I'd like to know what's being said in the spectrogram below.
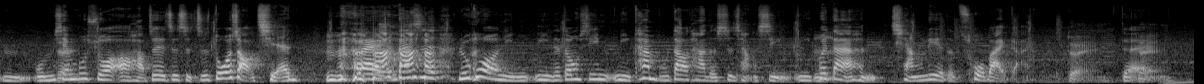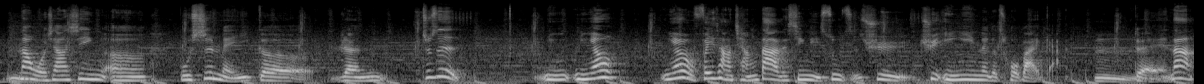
嗯，我们先不说哦，好，这些支持值多少钱？对，但是如果你你的东西你看不到它的市场性，你会带来很强烈的挫败感。对对，那我相信，呃，不是每一个人，就是你你要你要有非常强大的心理素质去去应应那个挫败感。嗯，对，那。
